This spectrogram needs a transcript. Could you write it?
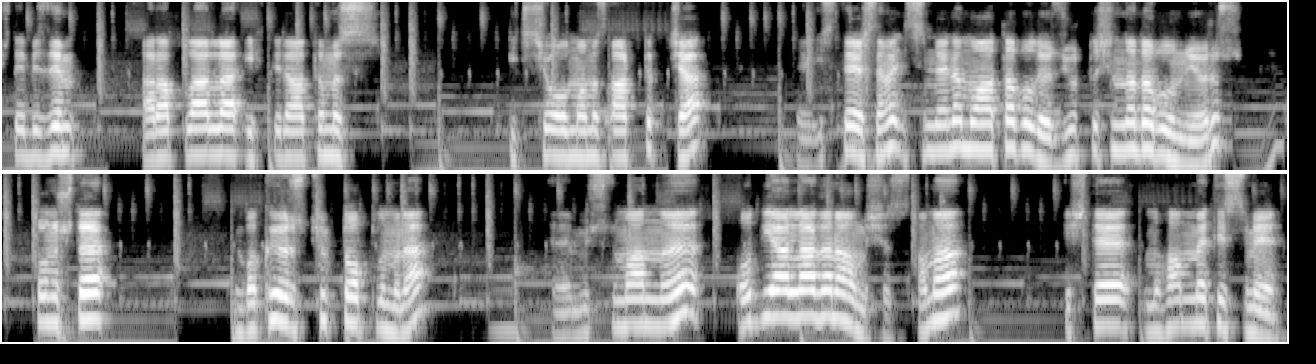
İşte bizim Araplarla ihtilatımız, iç içe olmamız arttıkça e, ister istemez isimlerine muhatap oluyoruz. Yurt dışında da bulunuyoruz. Sonuçta bakıyoruz Türk toplumuna e, Müslümanlığı o diyarlardan almışız. Ama işte Muhammed ismi,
